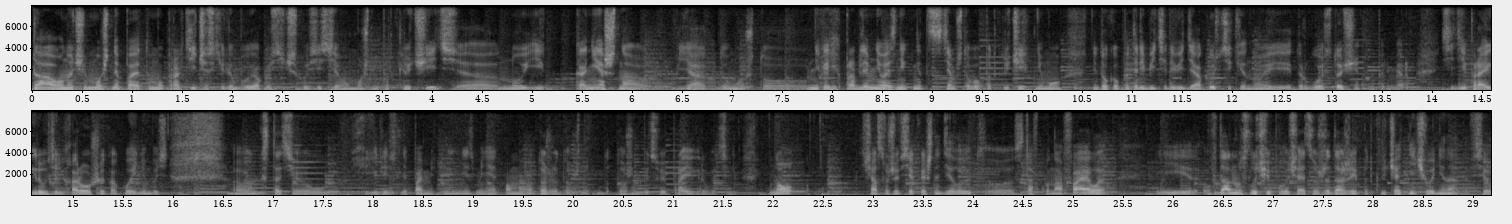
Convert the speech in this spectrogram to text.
Да, он очень мощный, поэтому практически любую акустическую систему можно подключить. Э, Ну и, конечно, я думаю, что никаких проблем не возникнет с тем, чтобы подключить к нему не только потребители видеоакустики, но и другой источник, например, CD-проигрыватель хороший какой-нибудь. Э, Кстати, у Хигеля, если память не изменяет, по-моему, тоже должен, должен быть свой проигрыватель. Но сейчас уже все, конечно, делают э, ставку на файлы, и в данном случае, получается, уже даже и подключать ничего не надо, все,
